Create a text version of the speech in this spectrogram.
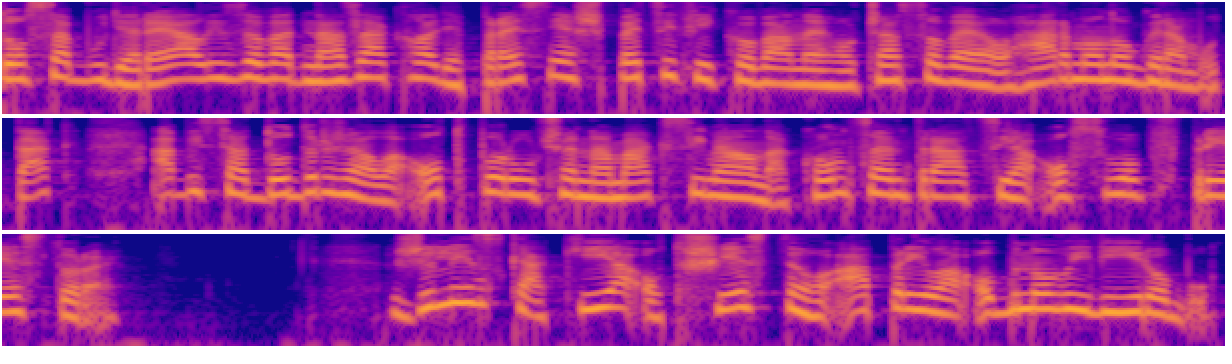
To sa bude realizovať na základe presne špecifikovaného časového harmonogramu tak, aby sa dodržala odporúčaná maximálna koncentrácia osôb v priestore. Žilinská Kia od 6. apríla obnoví výrobu.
